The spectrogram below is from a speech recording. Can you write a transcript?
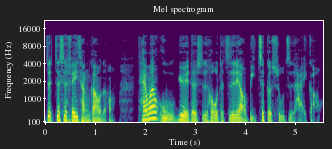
这这是非常高的哦。台湾五月的时候的资料比这个数字还高。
